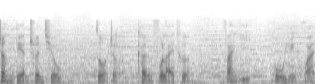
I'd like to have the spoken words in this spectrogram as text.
圣殿春秋》，作者肯·弗莱特，翻译胡允环。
